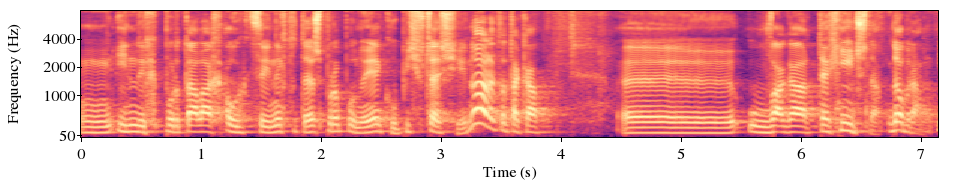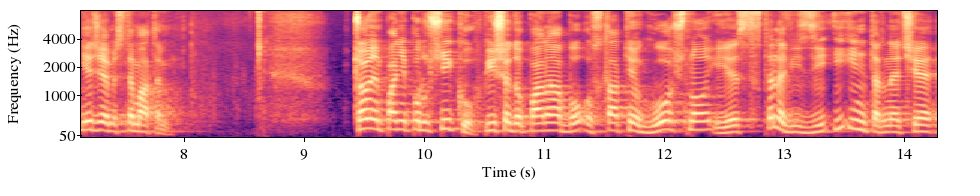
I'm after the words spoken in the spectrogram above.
mm, innych portalach aukcyjnych, to też proponuję kupić wcześniej. No ale to taka uwaga techniczna. Dobra, jedziemy z tematem. Czołem panie poruczniku, piszę do pana, bo ostatnio głośno jest w telewizji i internecie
